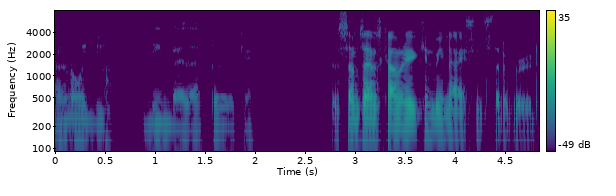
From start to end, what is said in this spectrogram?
I don't know what you mean by that, but okay. Sometimes comedy can be nice instead of rude.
